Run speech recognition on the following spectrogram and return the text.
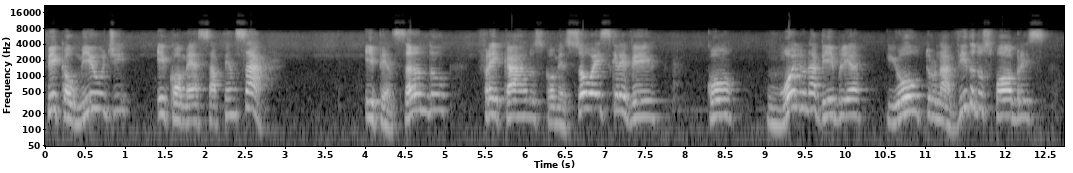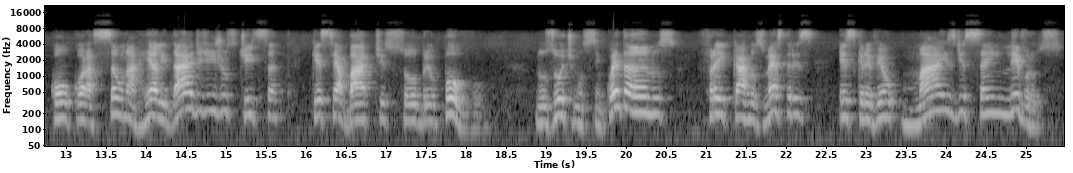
fica humilde e começa a pensar. E pensando, Frei Carlos começou a escrever com um olho na Bíblia e outro na vida dos pobres com o coração na realidade de injustiça que se abate sobre o povo. Nos últimos 50 anos, Frei Carlos Mestres escreveu mais de 100 livros,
